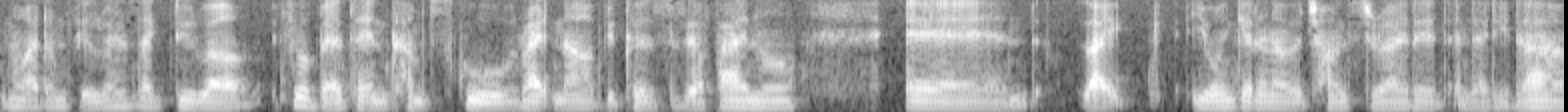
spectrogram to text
no, I don't feel well. He's like, dude, well, feel better and come to school right now because it's your final and like you won't get another chance to write it and daddy da.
